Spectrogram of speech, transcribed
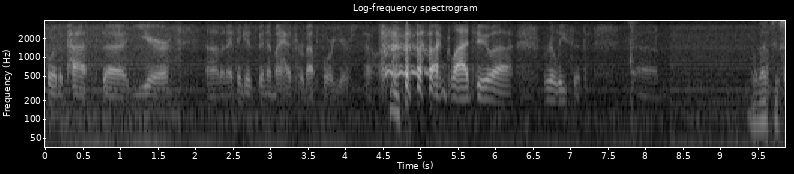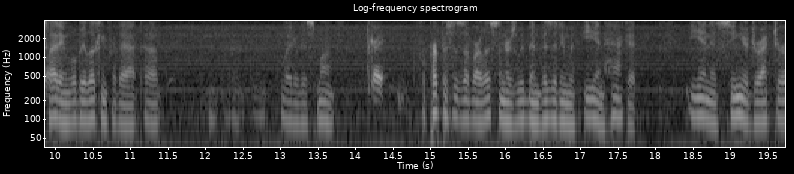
for the past uh, year. Um, and I think it's been in my head for about four years. So I'm glad to uh, release it. Um, well, that's exciting. We'll be looking for that uh, later this month. great. For purposes of our listeners, we've been visiting with Ian Hackett. Ian is Senior Director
